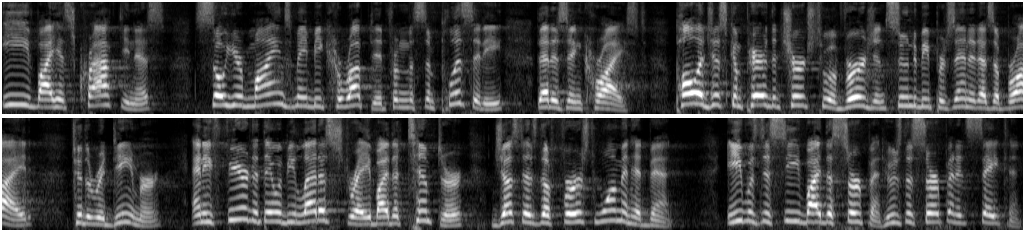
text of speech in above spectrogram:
Eve by his craftiness, so your minds may be corrupted from the simplicity that is in Christ. Paul had just compared the church to a virgin soon to be presented as a bride to the Redeemer, and he feared that they would be led astray by the tempter, just as the first woman had been. Eve was deceived by the serpent. Who's the serpent? It's Satan.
